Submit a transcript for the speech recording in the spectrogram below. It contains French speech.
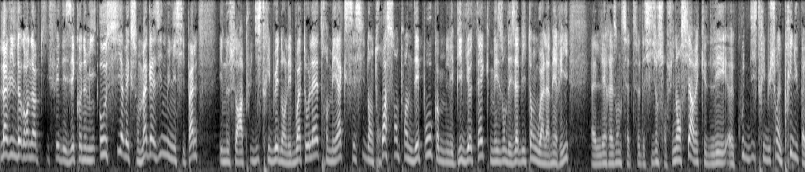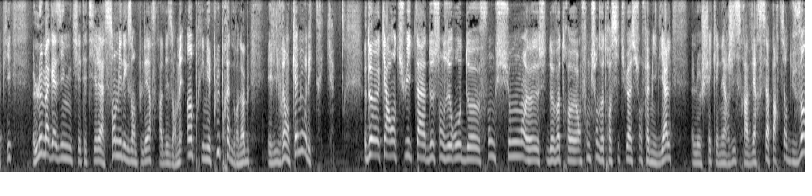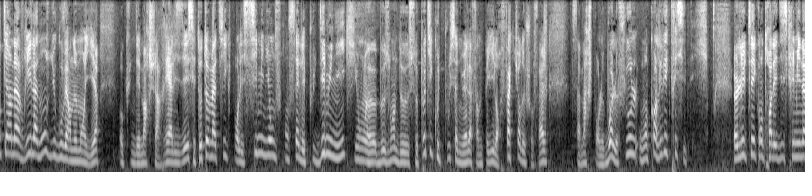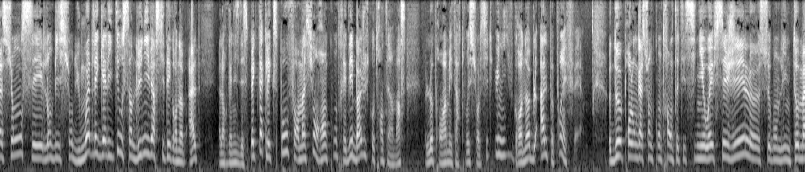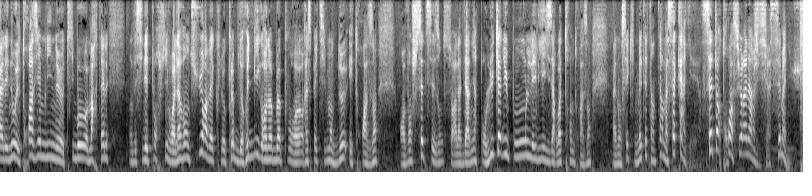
La ville de Grenoble qui fait des économies aussi avec son magazine municipal. Il ne sera plus distribué dans les boîtes aux lettres, mais accessible dans 300 points de dépôt comme les bibliothèques, maisons des habitants ou à la mairie. Les raisons de cette décision sont financières avec les euh, coûts de distribution et le prix du papier. Le magazine qui était tiré à 100 000 exemplaires sera désormais imprimé plus près de Grenoble et livré en camion électrique de 48 à 200 euros euh, en fonction de votre situation familiale. Le chèque énergie sera versé à partir du 21 avril, annonce du gouvernement hier. Aucune démarche à réaliser, c'est automatique pour les 6 millions de Français les plus démunis qui ont euh, besoin de ce petit coup de pouce annuel afin de payer leurs factures de chauffage. Ça marche pour le bois, le fuel ou encore l'électricité. Euh, lutter contre les discriminations, c'est l'ambition du mois de l'égalité au sein de l'Université Grenoble-Alpes. Elle organise des spectacles, expos, formations, rencontres et débats jusqu'au 31 mars. Le programme est à retrouver sur le site univgrenoblealpes.fr. Deux prolongations de contrat ont été signées au FCG. Le seconde ligne Thomas Leno et le troisième ligne Thibaut Martel ont décidé de poursuivre l'aventure avec le club de rugby Grenoble pour euh, respectivement 2 et 3 ans. En revanche, cette saison sera la dernière pour Lucas Dupont, l'ailier isérois de 33 ans, annoncé qu'il mettait un terme à sa carrière. 7h03 sur Énergie, c'est Manu.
